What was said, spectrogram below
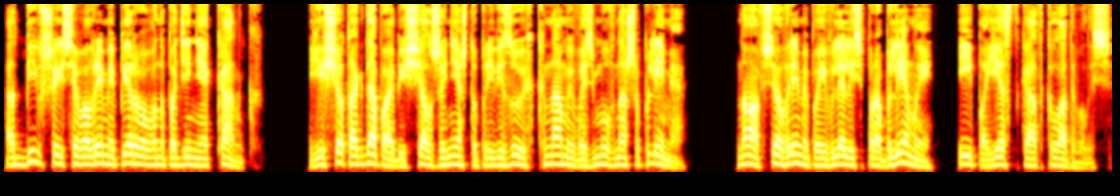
отбившиеся во время первого нападения Канг. Еще тогда пообещал жене, что привезу их к нам и возьму в наше племя. Но все время появлялись проблемы, и поездка откладывалась.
